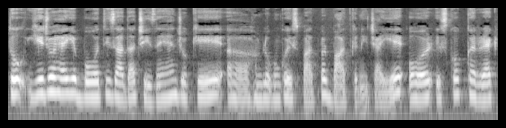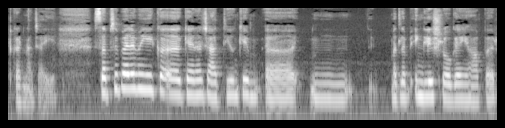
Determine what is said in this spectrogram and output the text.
تو یہ جو ہے، یہ بہت ہی زیادہ چیزیں ہیں جو کہ ہم لوگوں کو اس بات پر بات کرنی چاہیے اور اس کو کریکٹ کرنا چاہیے۔ سب سے پہلے میں یہ کہنا چاہتی ہوں کہ مطلب انگلش لوگ ہیں یہاں پر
